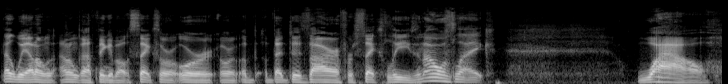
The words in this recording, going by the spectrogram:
That way, I don't I don't gotta think about sex or or or uh, that desire for sex leaves. And I was like, wow.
